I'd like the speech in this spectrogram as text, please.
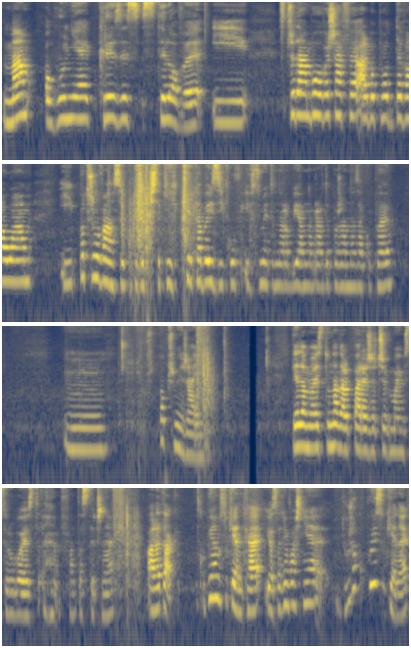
Mam ogólnie kryzys stylowy i sprzedałam połowę szafy albo poddawałam i potrzebowałam sobie kupić jakichś takich kilka basiców i w sumie to narobiłam naprawdę porządne zakupy. Mm, poprzymierzajmy. Wiadomo, jest tu nadal parę rzeczy w moim stylu, bo jest fantastyczne. Ale tak, kupiłam sukienkę i ostatnio właśnie dużo kupuję sukienek,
